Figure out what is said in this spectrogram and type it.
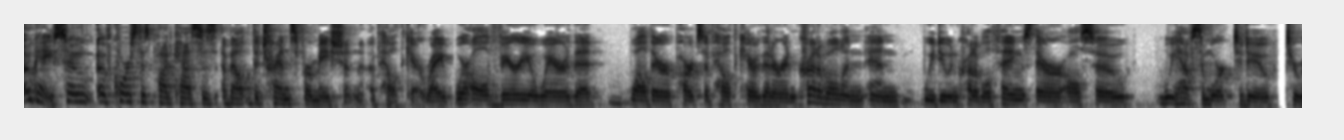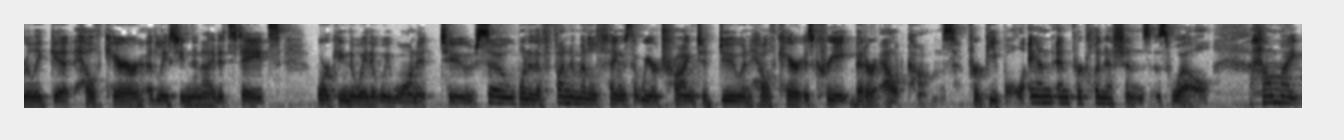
Okay, so of course, this podcast is about the transformation of healthcare, right? We're all very aware that while there are parts of healthcare that are incredible and, and we do incredible things, there are also, we have some work to do to really get healthcare, at least in the United States, working the way that we want it to. So, one of the fundamental things that we are trying to do in healthcare is create better outcomes for people and, and for clinicians as well. How might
